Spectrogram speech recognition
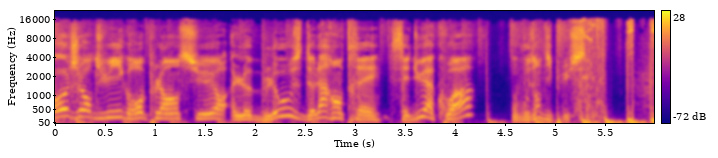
Aujourd'hui, gros plan sur le blues de la rentrée. C'est dû à quoi On vous en dit plus.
